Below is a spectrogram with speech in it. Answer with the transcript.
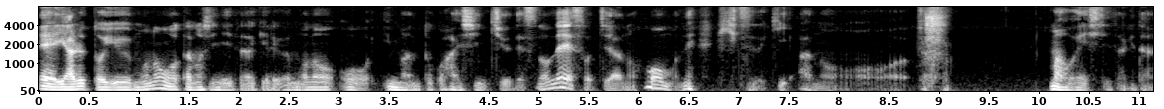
えー、やるというものを楽しんでいただけるものを今のとこ配信中ですので、そちらの方もね、引き続き、あのー、まあ、応援していただけたら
